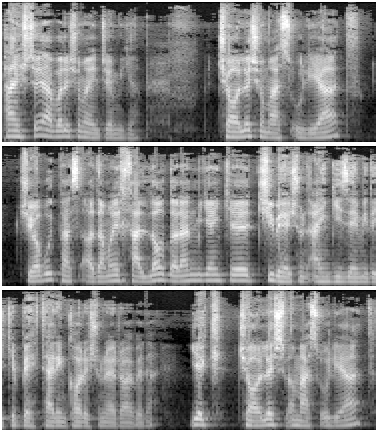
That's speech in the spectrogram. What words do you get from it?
پنج تای اولش رو من اینجا میگم. چالش و مسئولیت. چیا بود؟ پس آدمای خلاق دارن میگن که چی بهشون انگیزه میده که بهترین کارشون رو ارائه بدن. یک چالش و مسئولیت.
